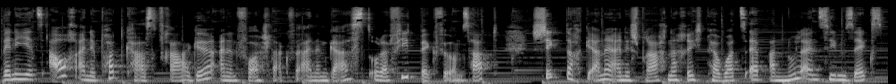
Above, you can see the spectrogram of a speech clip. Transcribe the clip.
Wenn ihr jetzt auch eine Podcast-Frage, einen Vorschlag für einen Gast oder Feedback für uns habt, schickt doch gerne eine Sprachnachricht per WhatsApp an 0176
